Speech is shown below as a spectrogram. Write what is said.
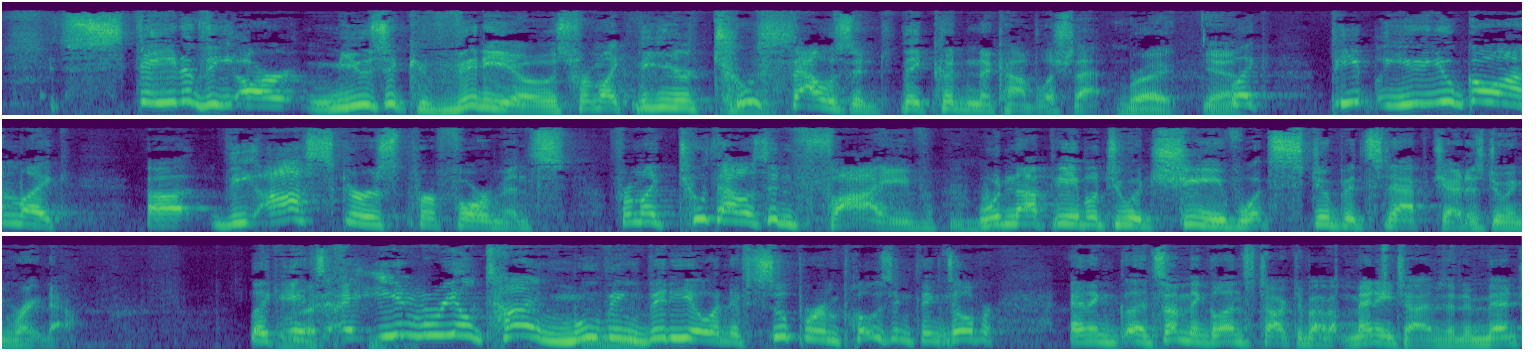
state of the art music videos from like the year 2000, they couldn't accomplish that. Right. Yeah. Like people, you, you go on like uh, the Oscars performance from like 2005 Mm-hmm. would not be able to achieve what stupid Snapchat is doing right now. Like it's Right. uh, in real time, moving Mm-hmm. video, and if superimposing things over, and, and something Glenn's talked about many times, and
